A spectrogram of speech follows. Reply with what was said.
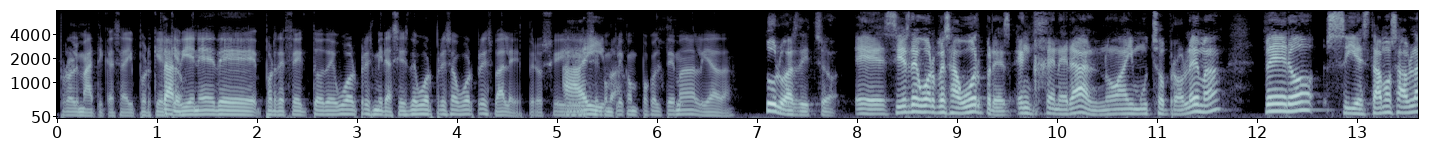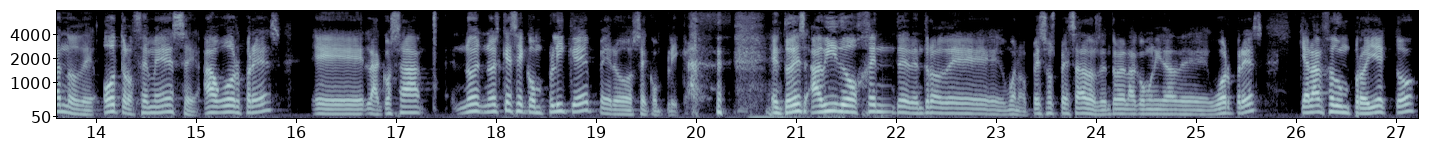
problemáticas ahí, porque el que viene de por defecto de WordPress, mira, si es de WordPress a WordPress, vale, pero si se complica un poco el tema, liada. Tú lo has dicho. Eh, si es de WordPress a WordPress, en general no hay mucho problema. Pero si estamos hablando de otro CMS a WordPress, eh, la cosa no, es que se complique, pero se complica. Entonces, ha habido gente dentro de, bueno, pesos pesados dentro de la comunidad de WordPress que ha lanzado un proyecto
